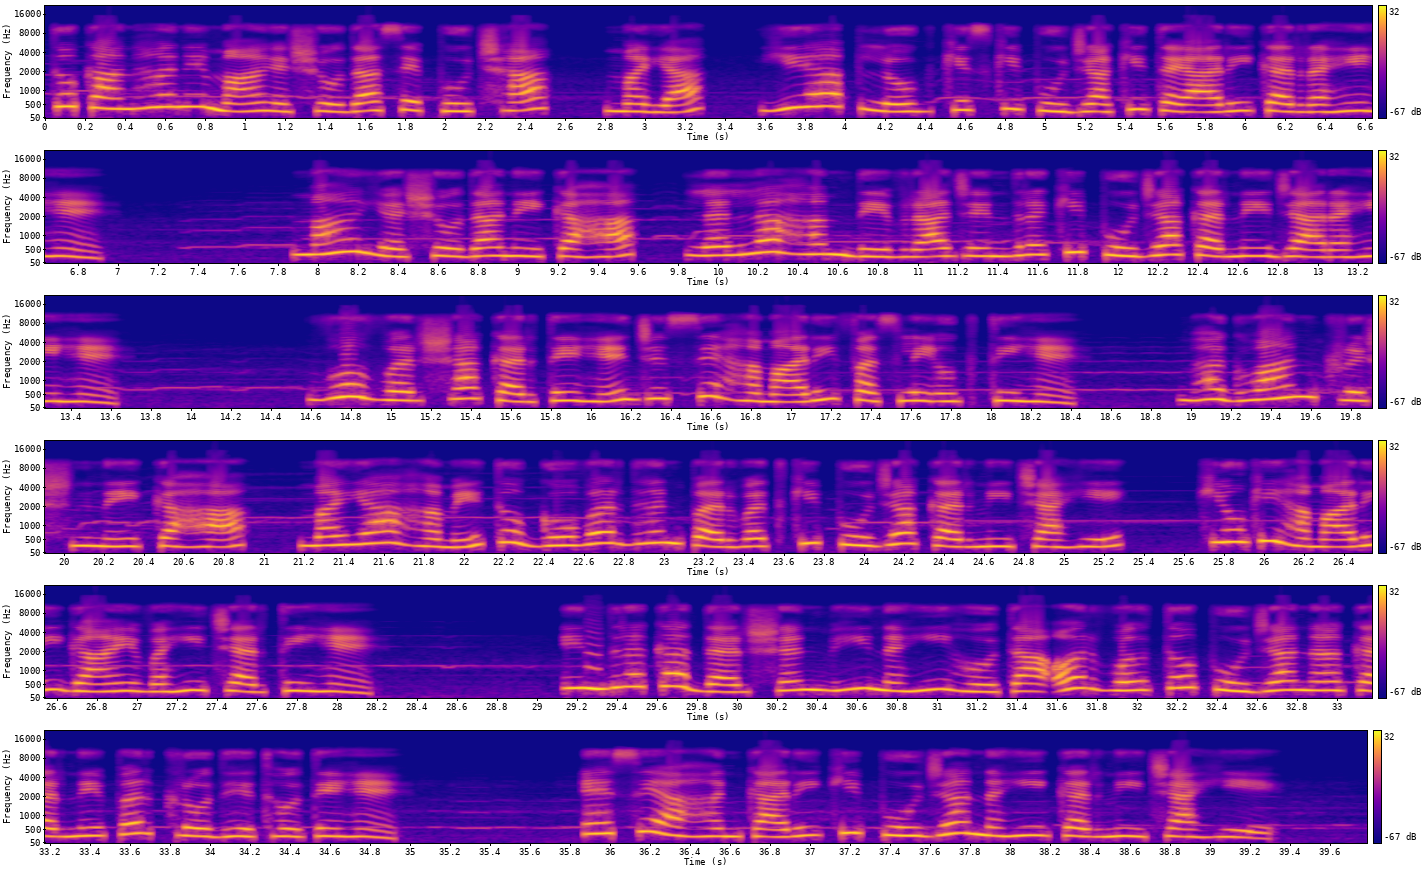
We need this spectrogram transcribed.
तो कान्हा ने माँ यशोदा से पूछा, मैया, ये आप लोग किसकी पूजा की तैयारी कर रहे हैं? माँ यशोदा ने कहा लल्ला हम देवराज इंद्र की पूजा करने जा रहे हैं। वो वर्षा करते हैं जिससे हमारी फ़सलें उगती हैं। भगवान कृष्ण ने कहा, मैया, हमें तो गोवर्धन पर्वत की पूजा करनी चाहिए, क्योंकि हमारी गायें वहीं चरती हैं। इंद्र का दर्शन भी नहीं होता और वो तो पूजा न करने पर क्रोधित होते हैं। ऐसे अहंकारी की पूजा नहीं करनी चाहिए।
